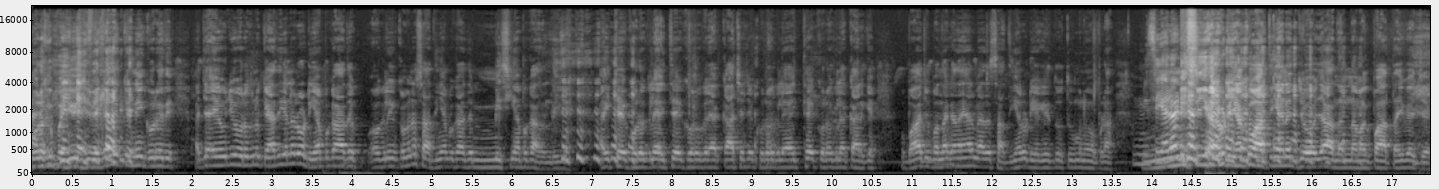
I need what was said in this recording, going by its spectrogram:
ਕੁਰਕ ਪਈ ਹੋਈ ਸੀ ਵੇਖਿਆ ਜੀ ਕਿੰਨੀ ਗੁਰੇ ਦੀ। ਅੱਛਾ ਇਹੋ ਜਿਹੀ ਔਰਤ ਨੂੰ ਕਹਿ ਦਈਏ ਨਾ ਰੋਟੀਆਂ ਪਕਾ ਦੇ ਅਗਲੀ ਕਹੇ ਨਾ ਸਾਦੀਆਂ ਪਕਾ ਦੇ ਮਿਸੀਆਂ ਪਕਾ ਦਿੰਦੀ ਹੈ ਇੱਥੇ ਖੁਰਕ ਲਿਆ ਇੱਥੇ ਖੁਰਕ ਲਿਆ ਕੱਚ 'ਚ ਖੁਰਕ ਲਿਆ ਇੱਥੇ ਖੁਰਕ ਲਿਆ ਕਰਕੇ। ਉਹ ਬਾਅਦ 'ਚ ਬੰਦਾ ਕਹਿੰਦਾ ਯਾਰ ਮੈਂ ਤਾਂ ਸਾਦੀਆਂ ਰੋਟੀਆਂ ਕਿ ਤੂੰ ਤੂੰ ਮੈਨੂੰ ਆਪਣਾ ਮਿਸੀਆਂ ਰੋਟੀਆਂ ਖਵਾਤੀਆਂ। ਨੇ ਜੋ ਜਾਂਦਾ ਨਮਕ ਪਾਤਾ ਹੀ ਵਿੱਚ।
